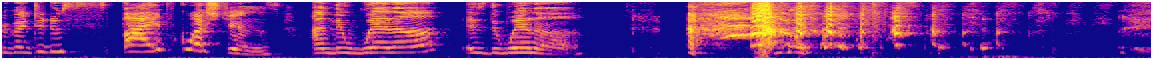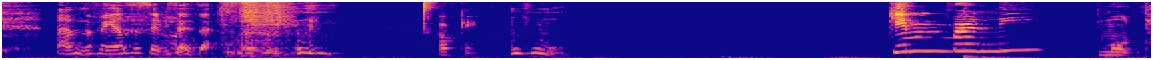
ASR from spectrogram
We're going to do five questions, and the winner is the winner. I have nothing else to say besides that. Okay. Hmm. Kimberly Mota.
